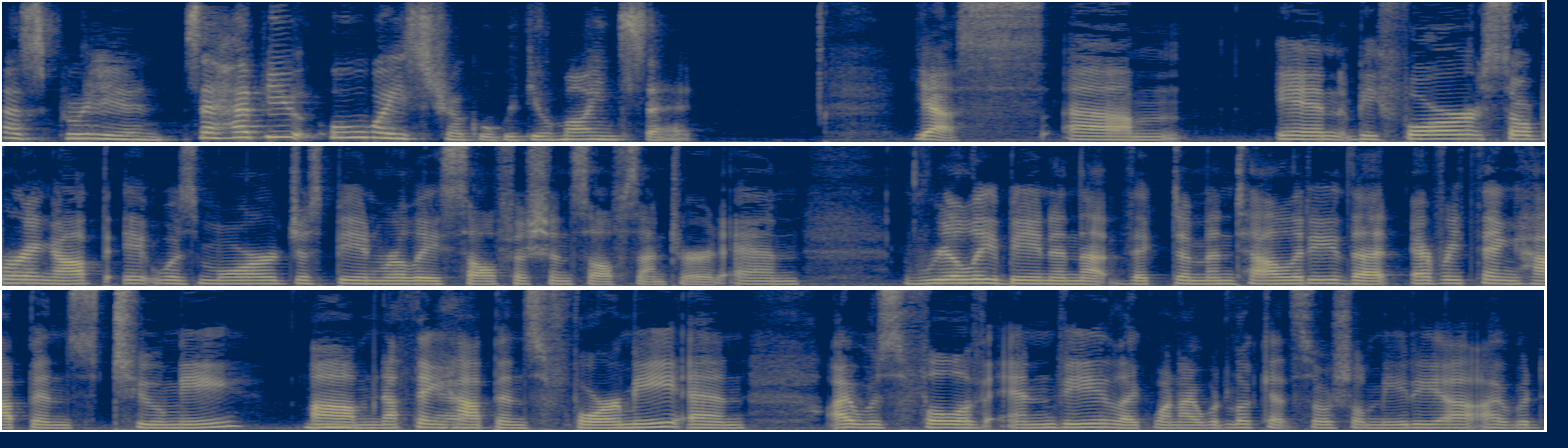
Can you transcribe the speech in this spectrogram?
That's brilliant. So have you always struggled with your mindset? Yes. Um in before sobering up, it was more just being really selfish and self-centered and really being in that victim mentality that everything happens to me, mm, um, nothing yeah. happens for me. And I was full of envy. Like when I would look at social media, I would,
